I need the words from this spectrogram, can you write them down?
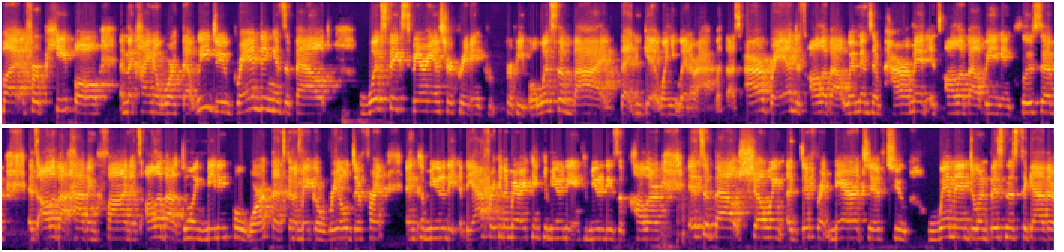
But for people and the kind of work that we do, branding is about what's the experience you're creating for people? What's the vibe that you get when you interact with us? Our brand is all about women's empowerment. It's all about being inclusive. It's all about having fun. It's all about doing meaningful work that's going to make a real difference in community, the African American community and communities of color. It's about showing a different narrative to women doing business together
